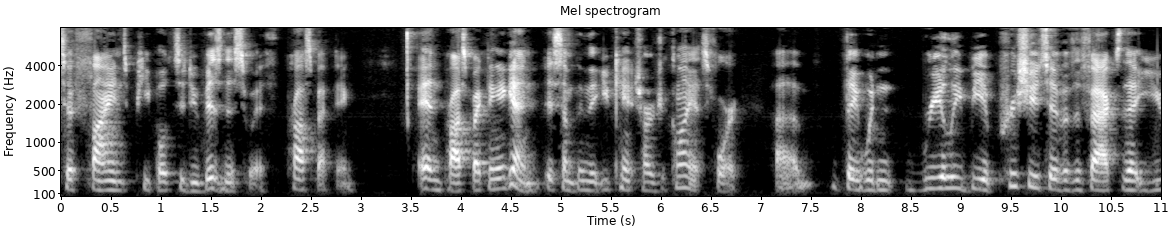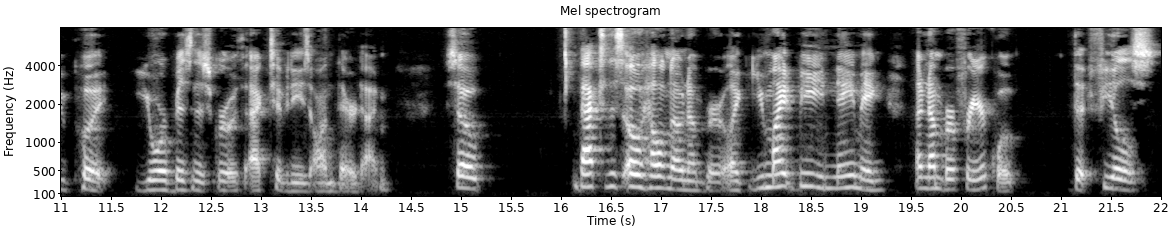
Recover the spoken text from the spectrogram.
to find people to do business with, prospecting. And prospecting, again, is something that you can't charge your clients for. Um, they wouldn't really be appreciative of the fact that you put your business growth activities on their dime. So back to this oh hell no number. Like you might be naming a number for your quote that feels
